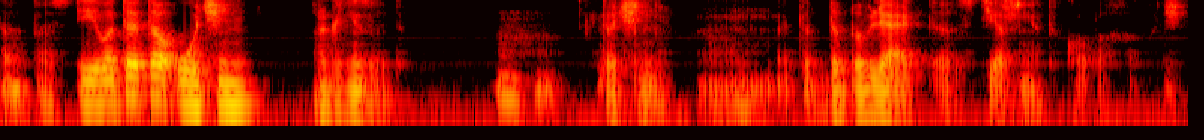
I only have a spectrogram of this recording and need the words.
Да то есть, и вот это очень организует. Угу. Это очень, это добавляет э, стержня такого. Очень.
